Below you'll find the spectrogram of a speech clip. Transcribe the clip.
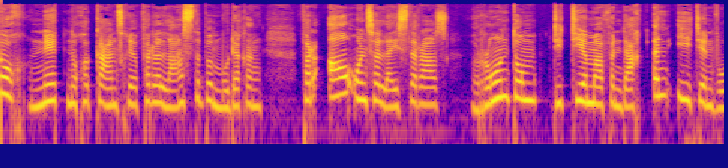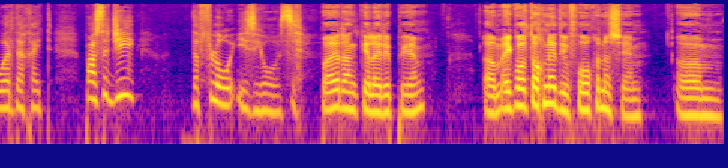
tog net nog 'n kans gee vir 'n laaste bemoediging vir al ons luisteraars rondom die tema vandag in u teenwoordigheid. Pastor G, the floor is yours. Baie dankie Lady PM. Um ek wil tog net die volgende sê. Um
